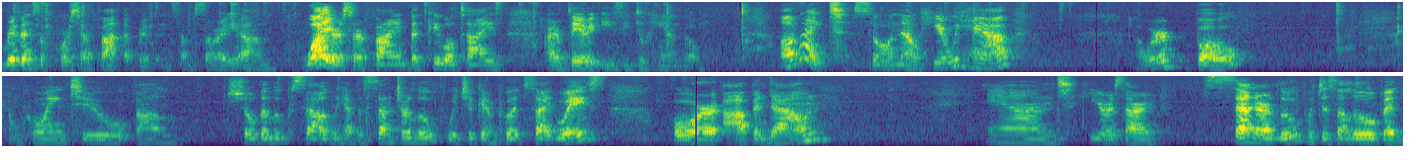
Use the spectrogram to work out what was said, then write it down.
Ribbons, of course, are fine. Uh, ribbons, I'm sorry. Um, wires are fine, but cable ties are very easy to handle. All right, so now here we have our bow. I'm going to um, show the loops out. We have the center loop, which you can put sideways or up and down. And here's our center loop, which is a little bit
